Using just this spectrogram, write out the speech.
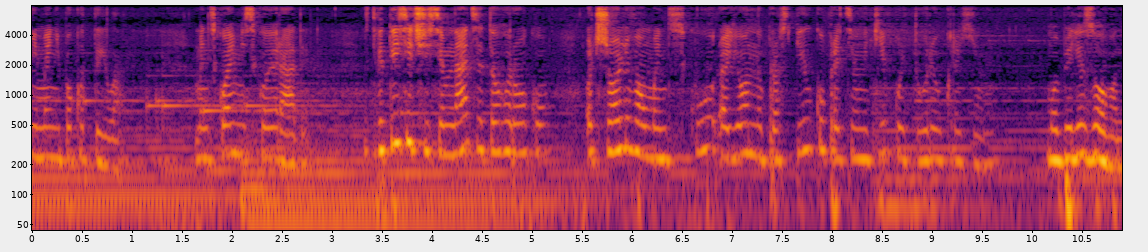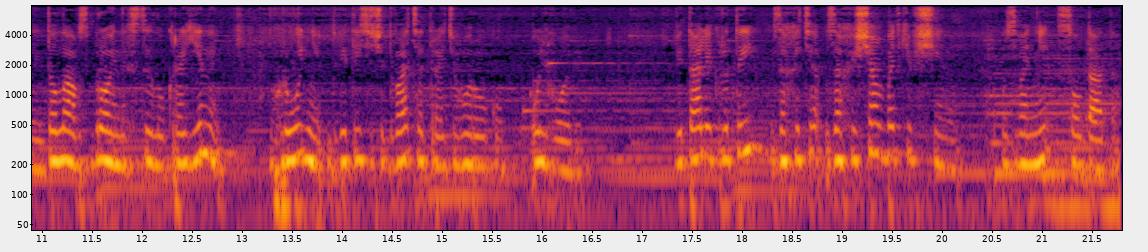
імені Покотила Менської міської ради. З 2017 року очолював Менську районну профспілку працівників культури України. Мобілізований до лав Збройних сил України в грудні 2023 року у Львові. Віталій Крутий захищав батьківщину у званні солдата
